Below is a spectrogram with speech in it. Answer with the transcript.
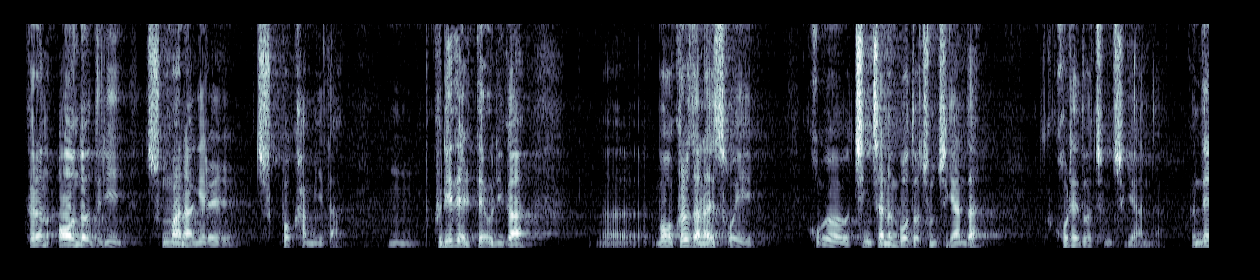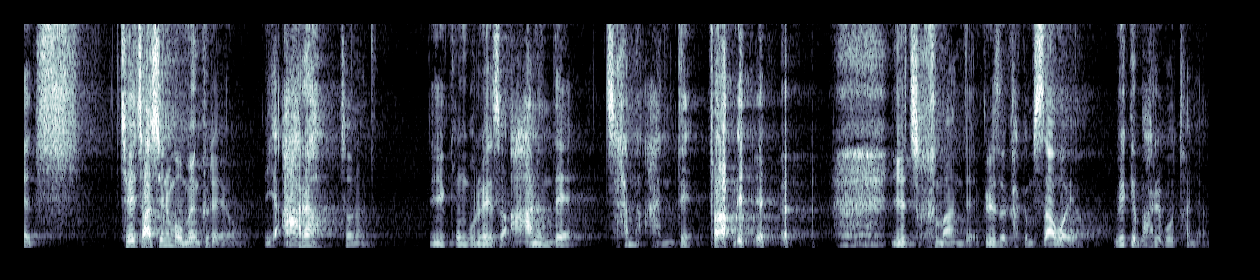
그런 언어들이 충만하기를 축복합니다. 음, 그리 될 때 우리가 어, 뭐 그러잖아요. 소위 고- 어, 칭찬은 뭐도 춤추게 한다, 고래도 춤추게 한다. 근데 제 자신을 보면 그래요. 이게 알아 저는 이 공부를 해서 아는데 참 안 돼. 말이 이게 참 안 돼. 그래서 가끔 싸워요. 왜 이렇게 말을 못 하냐고.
